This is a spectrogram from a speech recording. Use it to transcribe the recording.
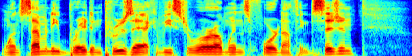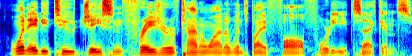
170, Braden Pruzak of East Aurora wins 4 0 decision. 182, Jason Frazier of Tonawanda wins by fall 48 seconds.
